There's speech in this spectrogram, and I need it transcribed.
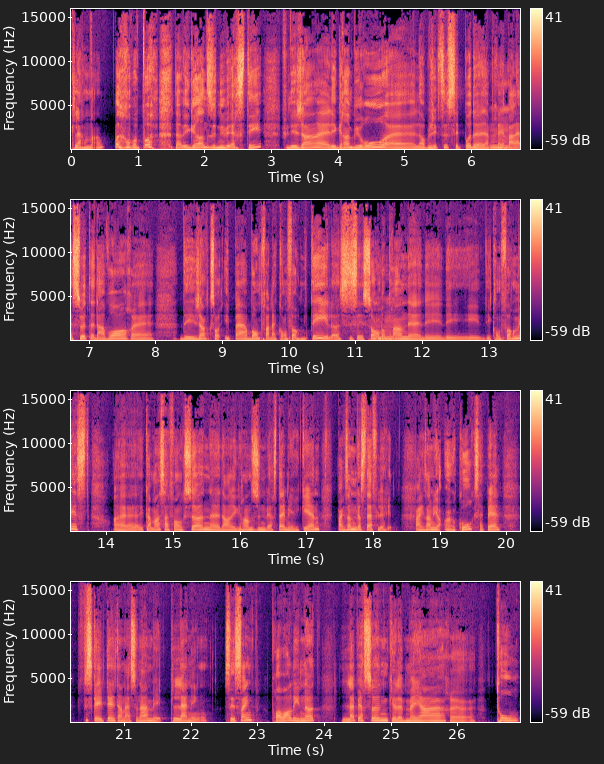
Clairement, on va pas dans les grandes universités. Puis les gens, euh, les grands bureaux, euh, leur objectif c'est pas de après, par la suite d'avoir euh, des gens qui sont hyper bons pour faire de la conformité. Là, si c'est ça, on va prendre euh, des, des, des conformistes. Euh, comment ça fonctionne euh, dans les grandes universités américaines? Par exemple, l'université de la Floride. Par exemple, il y a un cours qui s'appelle fiscalité internationale, mais planning. C'est simple. Pour avoir les notes, la personne qui a le meilleur euh, taux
